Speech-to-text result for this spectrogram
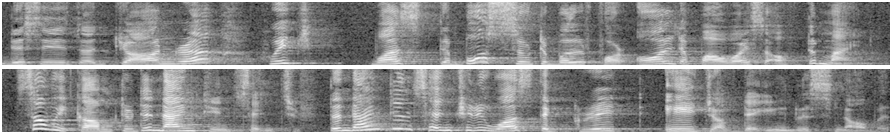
this is a genre which was the most suitable for all the powers of the mind. So, we come to the 19th century. The 19th century was the great age of the English novel.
